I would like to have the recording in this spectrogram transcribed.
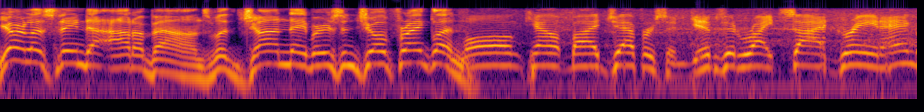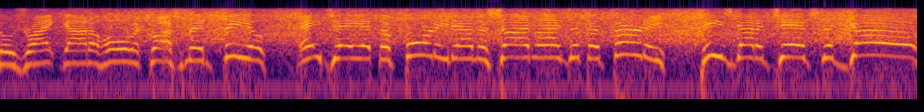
You're listening to Out of Bounds with John Neighbors and Joe Franklin. Long count by Jefferson. Gives it right side. Green angles right. Got a hole across midfield. AJ at the 40 down the sidelines at the 30. He's got a chance to go.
